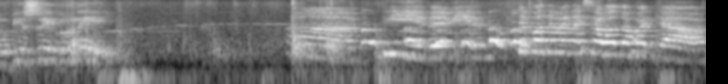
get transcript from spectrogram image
Ну біжи, дурний. А, піде він. Ти подиви на сього догодя.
